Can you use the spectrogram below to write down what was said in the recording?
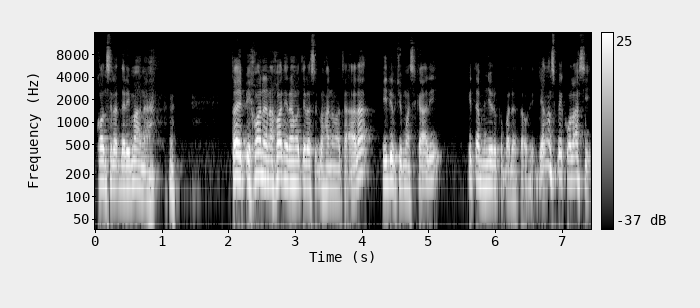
konslet dari mana. Taib ikhwan dan akhwat rahmatillah subhanahu wa ta'ala, hidup cuma sekali, kita menyuruh kepada tauhid. Jangan spekulasi.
